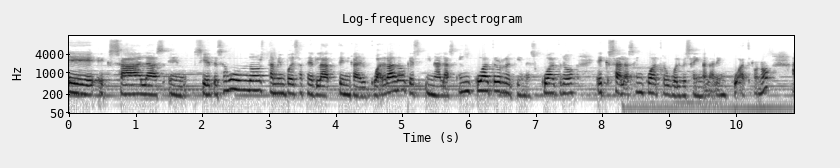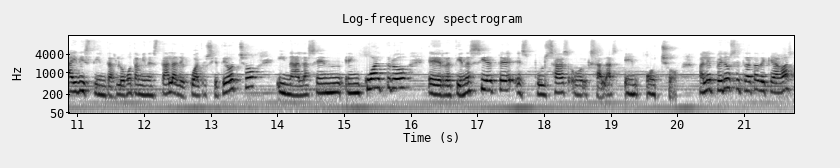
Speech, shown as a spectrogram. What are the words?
eh, exhalas en 7 segundos, también puedes hacer la técnica del cuadrado, que es inhalas en 4, retienes 4, exhalas en 4, vuelves a inhalar en 4, ¿no? Hay distintas, luego también está la de 4, 7, 8, inhalas en, en 4, eh, retienes 7, expulsas o exhalas en 8, ¿vale? Pero se trata de que hagas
